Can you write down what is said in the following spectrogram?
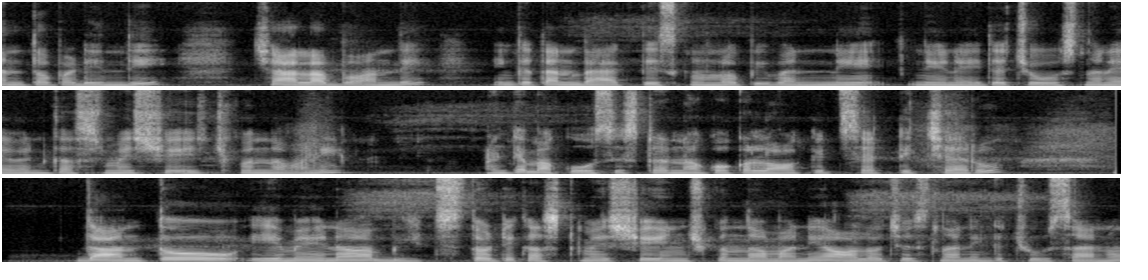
ఎంతో పడింది. చాలా బాగుంది. ఇంకా తను బ్యాగ్ తీసుకున్న లోపు ఇవన్నీ నేనైతే చూస్తున్నాను. ఏమైనా కస్టమైజ్ చేయించుకుందామని. అంటే మా కో సిస్టర్ నాకు ఒక లాకెట్ సెట్ ఇచ్చారు. దాంతో ఏమైనా బీట్స్ తోటి కస్టమైజ్ చేయించుకుందామని ఆలోచిస్తున్నాను. ఇంకా చూశాను.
